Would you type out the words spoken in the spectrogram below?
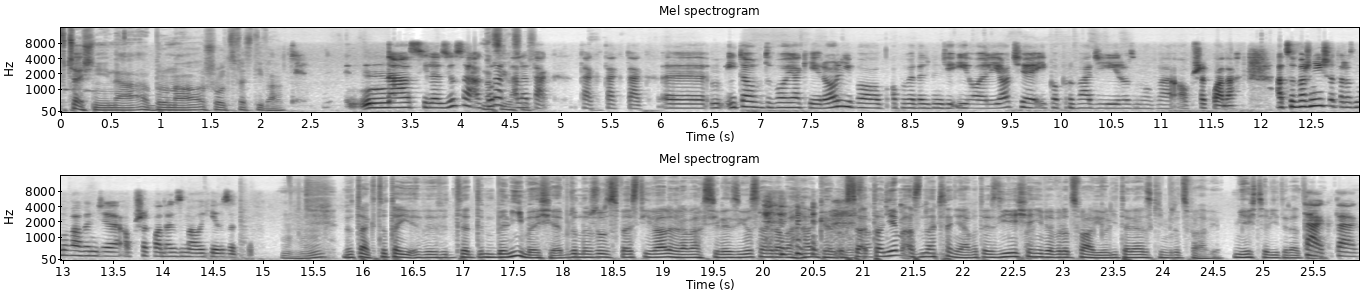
wcześniej na Bruno Schulz Festival. Na Silesiusa akurat, Silesiusa. ale tak. Tak, tak, tak. I to w dwojakiej roli, bo opowiadać będzie i o Eliocie, i poprowadzi rozmowę o przekładach. A co ważniejsze, ta rozmowa będzie o przekładach z małych języków. Mhm. No tak, tutaj y, te, te, mylimy się. Bruno Schulz Festival w ramach Silesiusa, w ramach Angelusa. To nie ma znaczenia, bo to jest jesień we Wrocławiu, literackim Wrocławiu, mieście literatury. Tak, tak.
